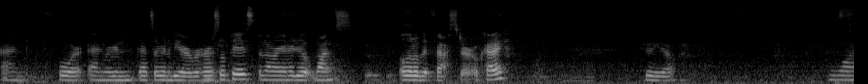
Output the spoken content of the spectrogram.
and four, and we're gonna, that's going to be our rehearsal pace, and then we're going to do it once a little bit faster, okay? Here we go. One,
